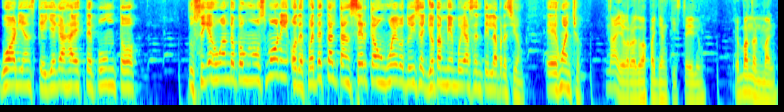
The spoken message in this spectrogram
Guardians que llegas a este punto, tú sigues jugando con house money o después de estar tan cerca a un juego, tú dices, yo también voy a sentir la presión. Eh, Juancho. No, yo creo que tú vas para Yankee Stadium. Ellos van normal.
